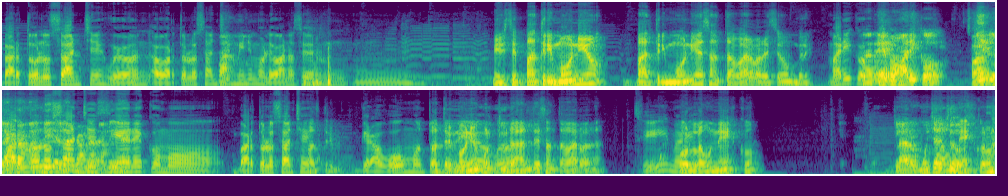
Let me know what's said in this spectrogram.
Bartolo Sánchez, weón. A Bartolo Sánchez Ah. mínimo le van a hacer un- un... Mira, ese patrimonio, patrimonio de Santa Bárbara, ese hombre. Marico, Epa, marico. Ba- Miren la cámara, Bartolo la Sánchez cámara tiene como. Bartolo Sánchez grabó un montón patrimonio de videos, cultural weón. de Santa Bárbara. Sí, Por la. UNESCO. Claro, La muchachos, UNESCO,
